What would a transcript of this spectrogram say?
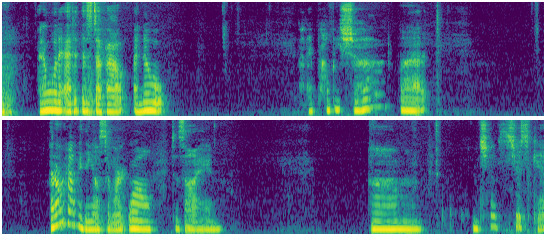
I don't want to edit this stuff out. I know I probably should, but I don't have anything else to mark. Well, design. Um, it's just cute.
